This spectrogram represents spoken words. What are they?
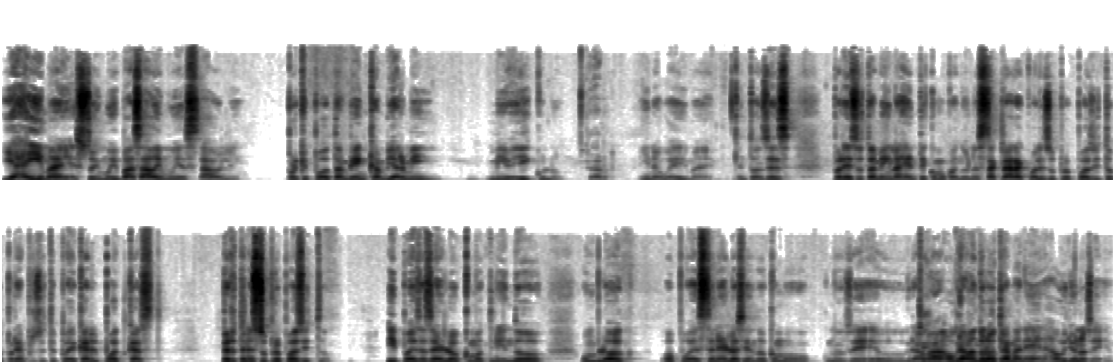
Y ahí, Mae, estoy muy basado y muy estable porque puedo también cambiar mi, mi vehículo. Claro. In a way, mae. Entonces, por eso también la gente, como cuando no está clara cuál es su propósito, por ejemplo, se te puede caer el podcast, pero tenés tu propósito. Y puedes hacerlo como teniendo un blog, o puedes tenerlo haciendo como, no sé, o, graba o grabándolo de otra manera, o yo no sé.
